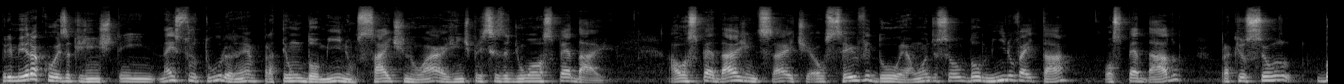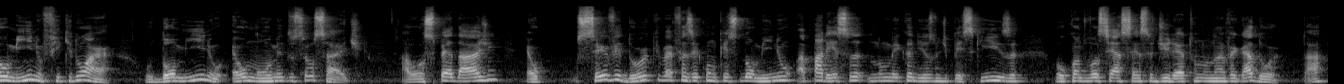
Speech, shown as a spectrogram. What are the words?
Primeira coisa que a gente tem na estrutura, né, para ter um domínio, um site no ar, a gente precisa de uma hospedagem. A hospedagem de site é o servidor, é onde o seu domínio vai estar tá hospedado para que o seu domínio fique no ar. O domínio é o nome do seu site. A hospedagem o servidor que vai fazer com que esse domínio apareça no mecanismo de pesquisa ou quando você acessa direto no navegador, tá?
